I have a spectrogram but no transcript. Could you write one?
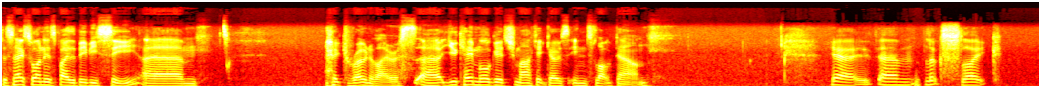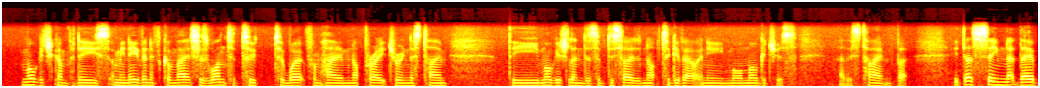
This next one is by the BBC. Um, coronavirus. Uh, UK mortgage market goes into lockdown. Yeah, it um, looks like mortgage companies, I mean, even if conveyancers wanted to, to work from home and operate during this time, the mortgage lenders have decided not to give out any more mortgages at this time. But it does seem that they're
